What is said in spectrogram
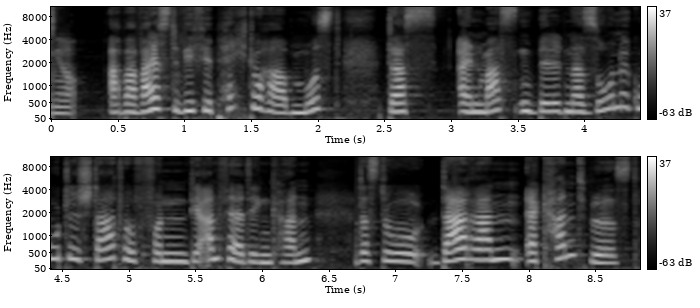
Ja. Aber weißt du, wie viel Pech du haben musst, dass ein Maskenbildner so eine gute Statue von dir anfertigen kann, dass du daran erkannt wirst?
